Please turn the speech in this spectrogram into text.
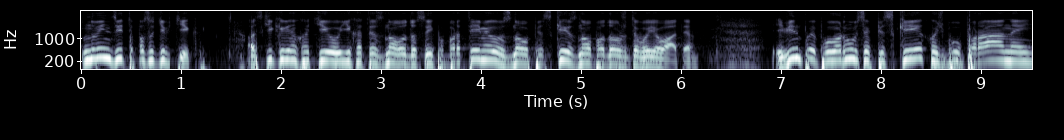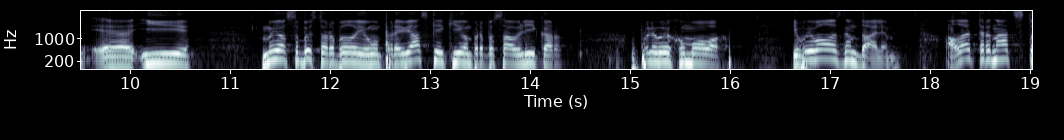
ну, він звідти по суті втік. Оскільки він хотів їхати знову до своїх побратимів, знову піски, знову продовжити воювати. І він повернувся в піски, хоч був поранений, е, і ми особисто робили йому перев'язки, які йому приписав лікар в польових умовах, і воювали з ним далі. Але 13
